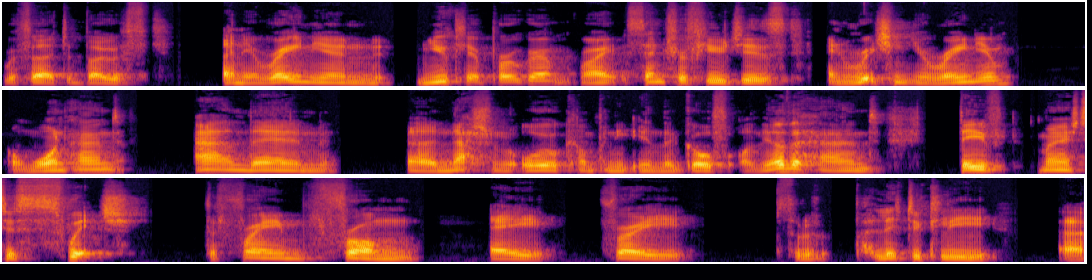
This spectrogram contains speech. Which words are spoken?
refer to both an Iranian nuclear program, right, centrifuges enriching uranium on one hand, and then a national oil company in the Gulf on the other hand, they've managed to switch the frame from a very sort of politically uh,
